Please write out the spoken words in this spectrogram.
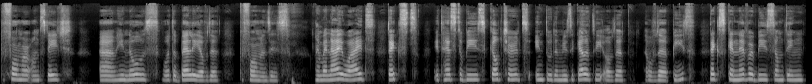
performer on stage. Um, he knows what the belly of the performance is. And when I write text, it has to be sculptured into the musicality of the of the piece. Text can never be something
